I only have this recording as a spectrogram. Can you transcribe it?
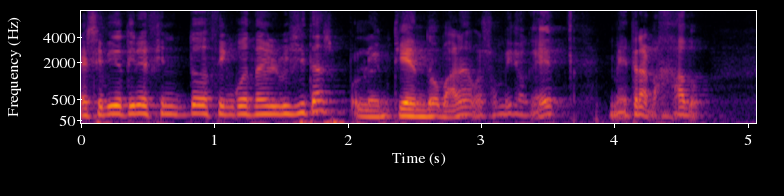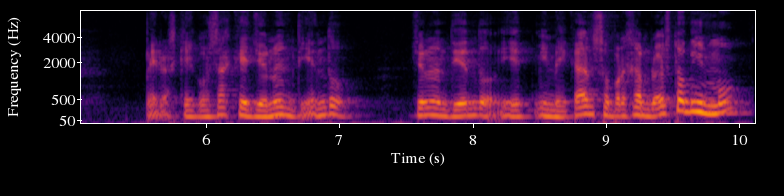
ese vídeo tiene 150.000 visitas, pues lo entiendo, ¿vale? Pues es un vídeo que me he trabajado. Pero es que hay cosas que yo no entiendo. Yo no entiendo. Y, me canso. Por ejemplo, esto mismo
